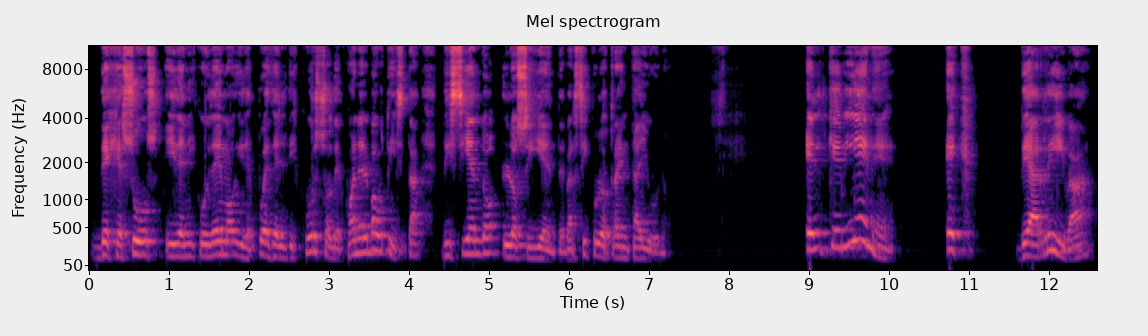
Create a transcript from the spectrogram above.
de Jesús y de Nicodemo y después del discurso de Juan el Bautista diciendo lo siguiente, versículo 31. El que viene de arriba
